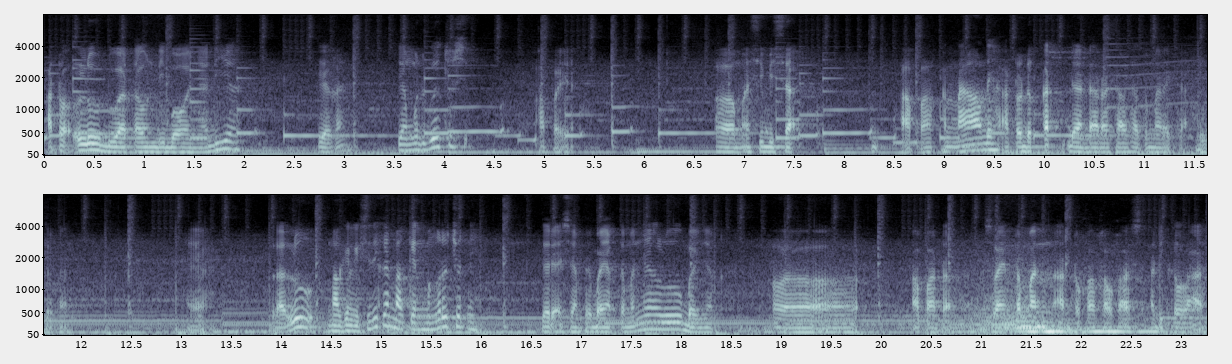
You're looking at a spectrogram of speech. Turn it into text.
atau lu dua tahun di bawahnya dia ya kan? Yang menurut gue tuh apa ya uh, masih bisa apa kenal deh atau dekat di antara salah satu mereka gitu kan? Ya. Lalu makin ke sini kan makin mengerucut nih. Dari SMP banyak temennya lu banyak uh, apa selain teman atau kakak kelas adik kelas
